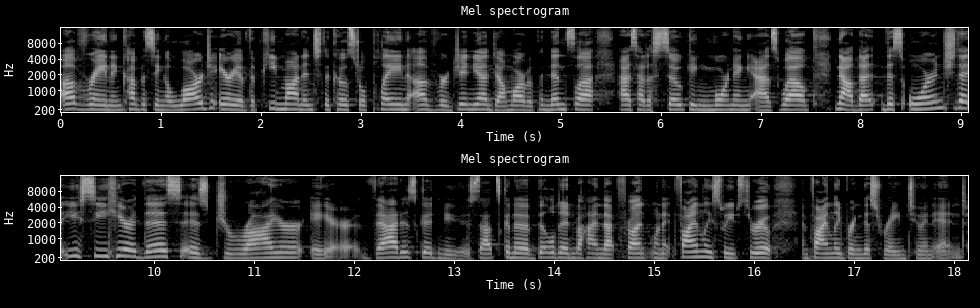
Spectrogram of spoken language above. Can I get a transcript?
of rain encompassing a large area of the Piedmont into the coastal plain of Virginia. Delmarva Peninsula has had a soaking morning as well. Now, that this orange that you see here, this is drier air. That is good news. That's going to build in behind that front when it finally sweeps through and finally bring this rain to an end.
